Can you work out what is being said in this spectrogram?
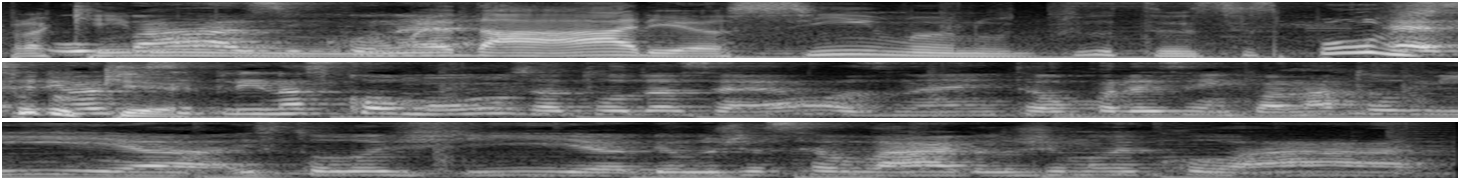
Pra quem básico, não, não né? é da área, assim, mano, puta, esses povos é, seriam as disciplinas comuns a todas elas, né? Então, por exemplo, anatomia, histologia, biologia celular, biologia molecular,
